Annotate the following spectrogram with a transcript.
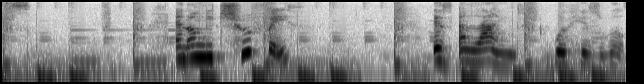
us. And only true faith is aligned with His will.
